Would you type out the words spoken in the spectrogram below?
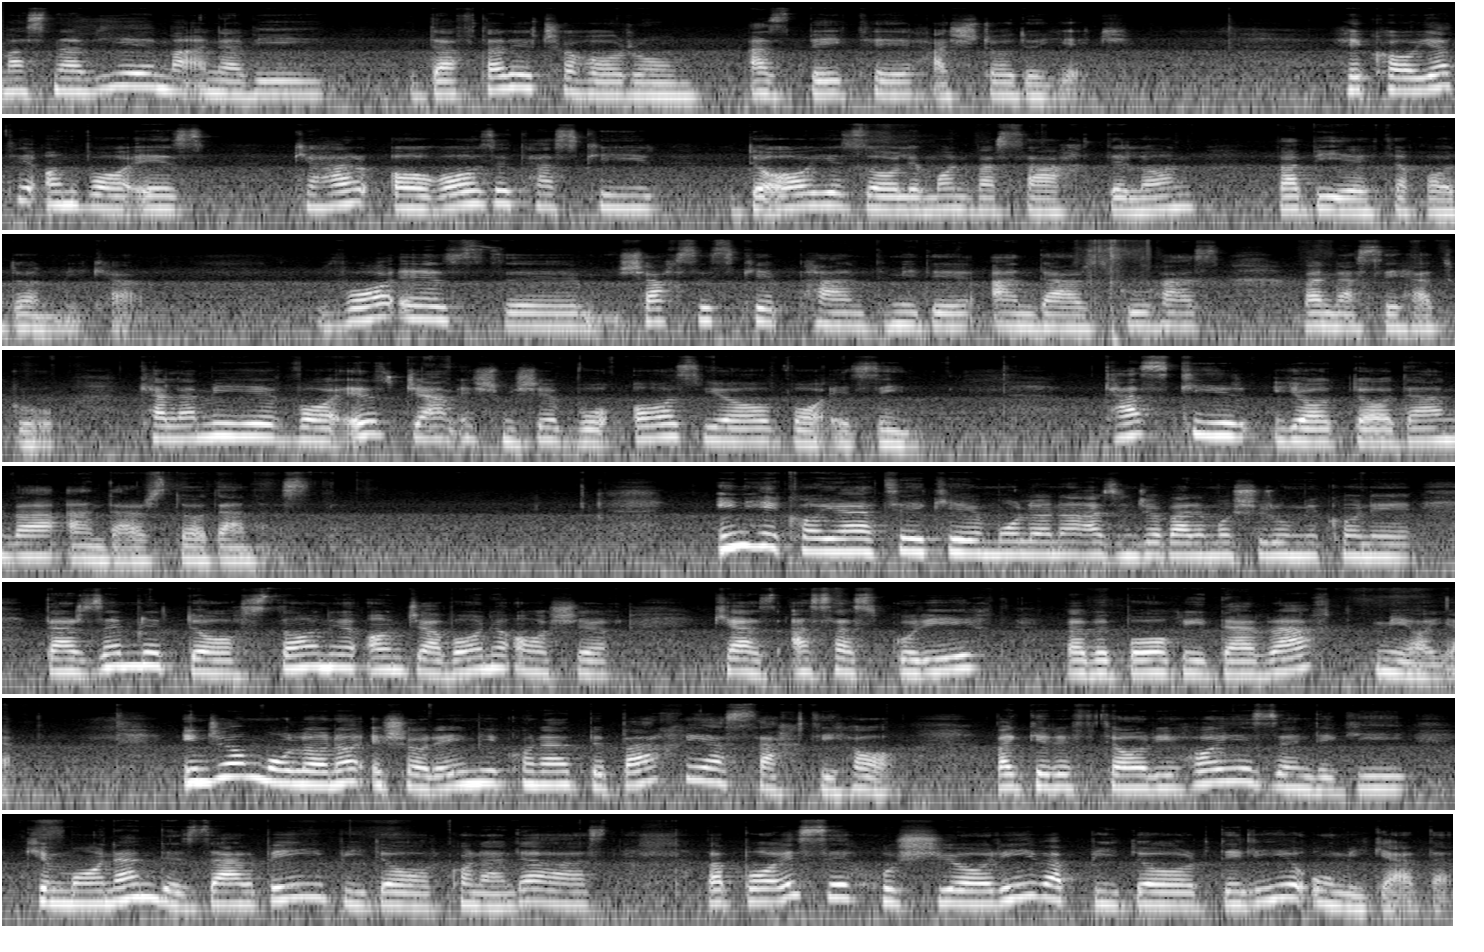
مصنوی معنوی دفتر چهارم از بیت 81 حکایت آن واعظ که هر آغاز تسکیر دعای ظالمان و سخت دلان و بی اعتقادان می کرد. واعظ شخصی است که پند میده اندرزگو هست و نصیحتگو. کلمه واعظ جمعش میشه وعاز یا واعظین. تذکیر یاد دادن و اندرز دادن هست این حکایت که مولانا از اینجا برای ما شروع می‌کنه در ضمن داستان آن جوان عاشق که از اساس گریخت و به باقی در رفت میآید. اینجا مولانا اشاره می کند به برخی از سختی ها و گرفتاری های زندگی که مانند ضربه بیدار کننده است و باعث هوشیاری و بیداردلی او می گردد.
